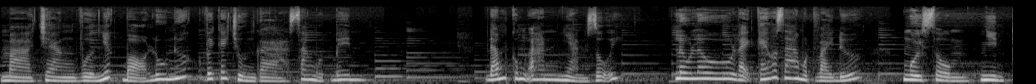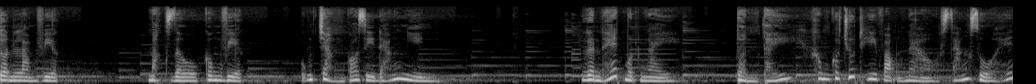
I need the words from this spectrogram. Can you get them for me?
Mà chàng vừa nhấc bỏ lu nước với cái chuồng gà sang một bên. Đám công an nhàn rỗi. Lâu lâu lại kéo ra một vài đứa, Ngồi xổm nhìn Tuần làm việc. Mặc dầu công việc cũng chẳng có gì đáng nhìn. Gần hết một ngày, Tuần thấy không có chút hy vọng nào sáng sủa hết.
